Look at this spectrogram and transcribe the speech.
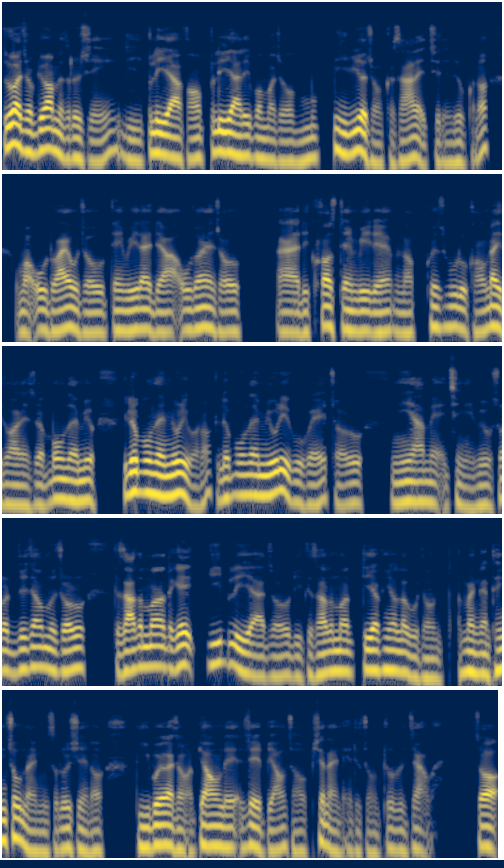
သူကကျွန်တော်ပြောရမယ်ဆိုလို့ရှိရင်ဒီ player ဖောင်း player တွေပေါ်မှာကျွန်တော်ပြီးပြီးတော့ကျွန်တော်ကစားတဲ့အခြေအနေမျိုးပေါ့နော်ဟိုမှာ O drive ကိုကျွန်တော်တင်ပေးလိုက်တာ O drive ကိုကျွန်တော် အဲဒီ cross တင်ပေးတယ်နော် Chris Wood ကိုခေါင်းလိုက်သွားတယ်ဆိုတော့ပုံစံမျိုးဒီလိုပုံစံမျိုးတွေပေါ့နော်ဒီလိုပုံစံမျိုးတွေကိုပဲကျွန်တော်တို့ညင်ရမယ့်အခြေအနေမျိုးဆိုတော့ဒီကြောင့်မလို့ကျွန်တော်တို့ကစားသမားတကယ် key player ကျွန်တော်တို့ဒီကစားသမားတယောက်နှစ်ယောက်လောက်ကိုကျွန်တော်အမှန်ကန်ထိန်းချုပ်နိုင်ပြီဆိုလို့ရှိရင်တော့ဒီပွဲကကျွန်တော်အပြောင်းလဲအလဲပြောင်းကျွန်တော်ဖြစ်နိုင်တယ်လို့ကျွန်တော်ပြောလို့ကြပါတယ်ဆိုတော့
